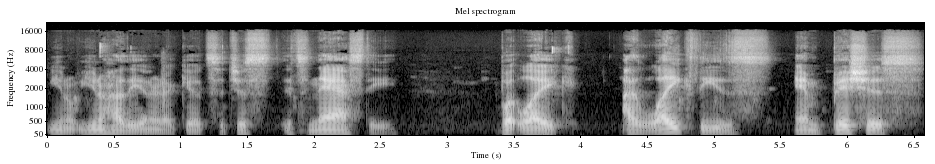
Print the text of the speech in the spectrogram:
you know, you know how the internet gets. It just it's nasty. But like I like these ambitious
